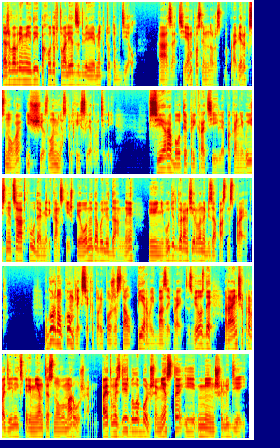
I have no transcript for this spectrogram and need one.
даже во время еды и похода в туалет за дверями кто-то бдел. А затем, после множества проверок, снова исчезло несколько исследователей. Все работы прекратили, пока не выяснится, откуда американские шпионы добыли данные – и не будет гарантирована безопасность проекта. В горном комплексе, который позже стал первой базой проекта «Звезды», раньше проводили эксперименты с новым оружием, поэтому здесь было больше места и меньше людей.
